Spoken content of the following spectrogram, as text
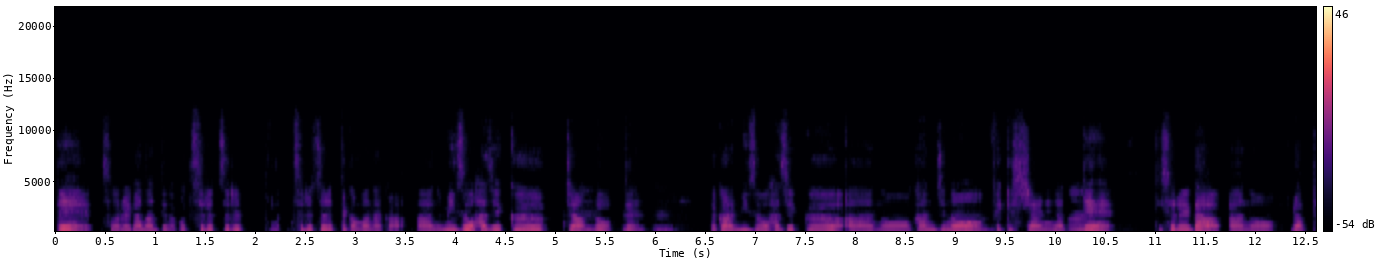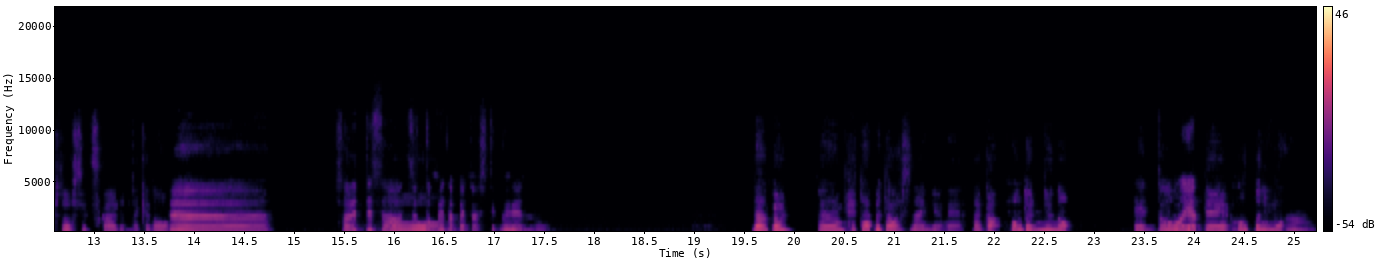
でそれがなんていうのこうツルツルツルツルっていうかまあなんかあの水を弾くじゃん、ろうって、うんうんだから水を弾くあの感じのうん。テキスチャーになって、うん。でそれがあのラップとして使えるんだけど、へー。それってさずっとペタペタしてくれんの、なんかううんペタペタはしないんだよね。なんか本当に布。えどうやってで本当にもうん。ん？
